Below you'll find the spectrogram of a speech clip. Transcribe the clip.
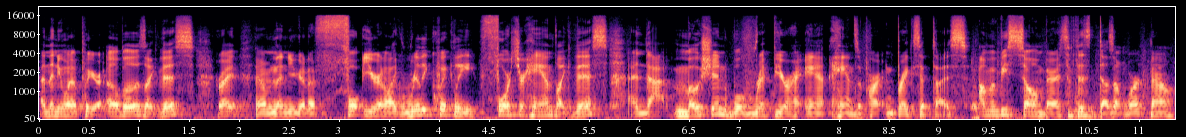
and then you want to put your elbows like this, right? And then you're gonna fo- you're gonna like really quickly force your hand like this, and that motion will rip your ha- hands apart and break zip ties. I'm gonna be so embarrassed if this doesn't work now,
